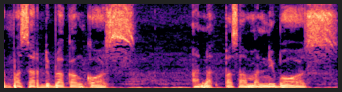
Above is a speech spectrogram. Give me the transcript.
pasar di belakang kos. Anak pasaman nih bos.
